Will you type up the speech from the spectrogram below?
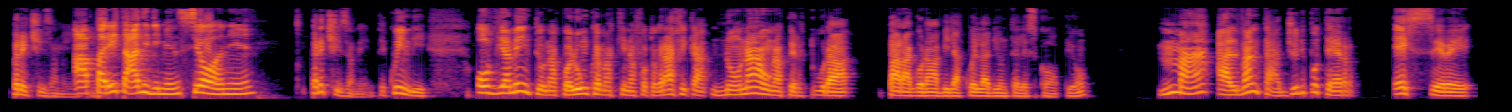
precisamente. a parità di dimensioni. Precisamente. Quindi, ovviamente, una qualunque macchina fotografica non ha un'apertura paragonabile a quella di un telescopio, ma ha il vantaggio di poter essere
